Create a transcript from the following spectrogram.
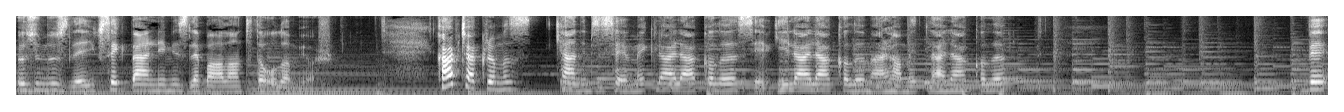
özümüzle, yüksek benliğimizle bağlantıda olamıyor. Kalp çakramız kendimizi sevmekle alakalı, sevgiyle alakalı, merhametle alakalı. Ve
